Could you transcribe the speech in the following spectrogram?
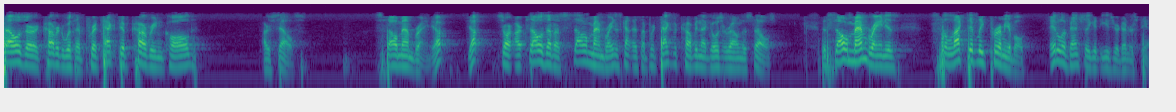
cells are covered with a protective covering called our cells. Cell membrane. Yep, yep. So our, cells have a cell membrane. It's, got, it's a protective covering that goes around the cells. The cell membrane is selectively permeable. It'll eventually get easier to understand.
